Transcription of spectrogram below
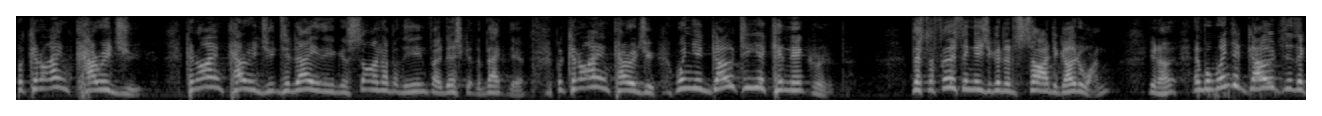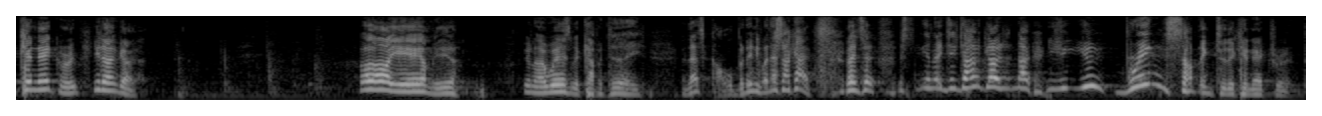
But can I encourage you? Can I encourage you today that you can sign up at the info desk at the back there? But can I encourage you when you go to your connect group? That's the first thing is you're going to decide to go to one, you know. And but when you go to the connect group, you don't go, "Oh yeah, I'm here." You know, where's my cup of tea? And that's cold, but anyway, that's okay. And so, you know, you don't go, no, you, you bring something to the Connect group.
